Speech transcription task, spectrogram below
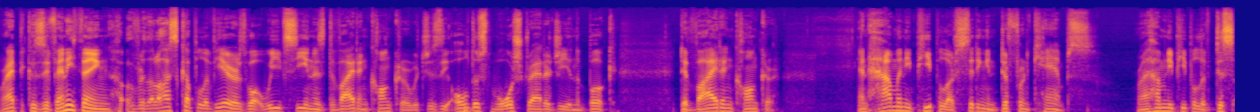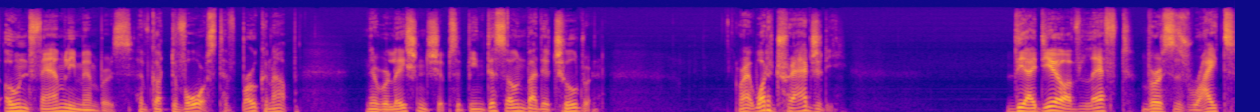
right? Because if anything, over the last couple of years, what we've seen is divide and conquer, which is the oldest war strategy in the book. Divide and conquer. And how many people are sitting in different camps, right? How many people have disowned family members, have got divorced, have broken up, their relationships have been disowned by their children, right? What a tragedy. The idea of left versus right,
